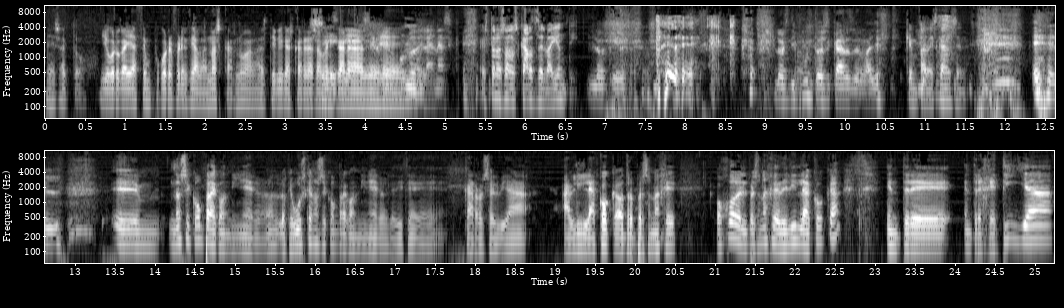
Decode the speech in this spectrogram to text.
Exacto. Yo creo que ahí hace un poco referencia a la NASCAR, ¿no? A las típicas carreras Sí, americanas ve de... un poco de la NASCAR. Esto no son los cards del Bionti. Lo que... Los difuntos caros del Valle. Que en paz descansen. El, em, no se compra con dinero, ¿no? Lo que buscas no se compra con dinero, le dice Carlos Selvia a Lila Coca, otro personaje. Ojo, el personaje de Lila Coca entre, entre jetilla,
